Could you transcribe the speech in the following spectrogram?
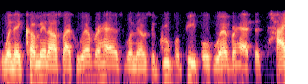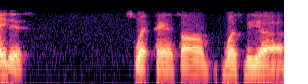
when they come in, I was like, whoever has when there was a group of people, whoever had the tightest sweatpants on was the uh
